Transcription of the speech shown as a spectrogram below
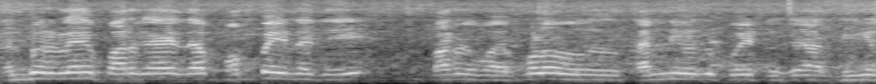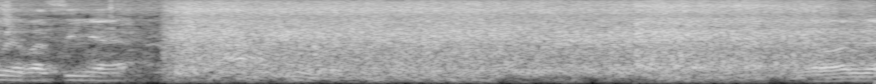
நண்பர்களே பாருங்கள் இதான் பம்பை நதி பாருங்க எவ்வளோ தண்ணி வந்து போயிட்டுருக்கு. அது நீங்களும் ரசிங்க. பாருங்க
